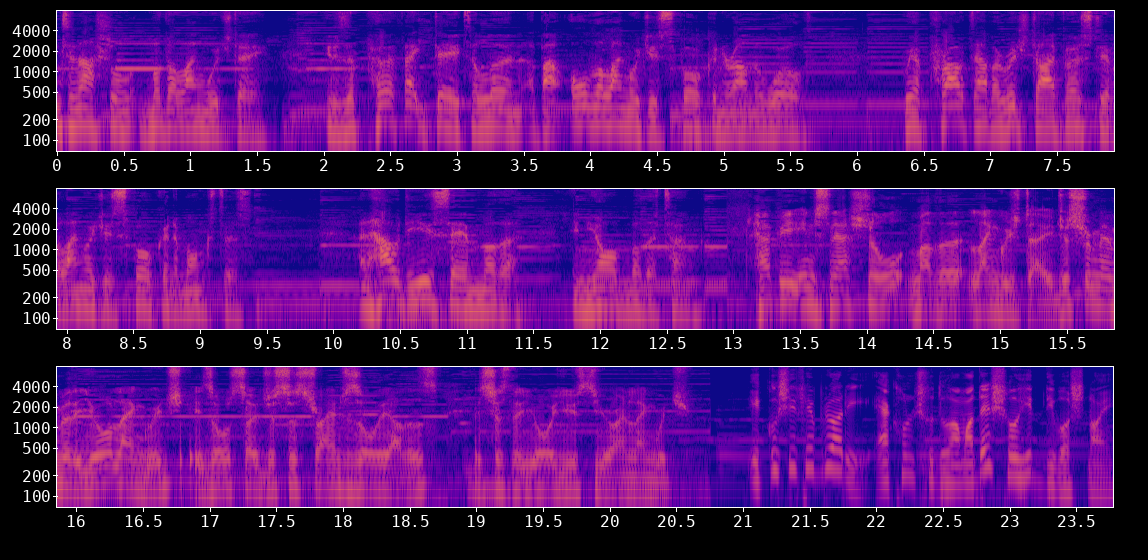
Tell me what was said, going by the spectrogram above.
International Mother Language Day. It is a perfect day to learn about all the languages spoken around the world. We are proud to have a rich diversity of languages spoken amongst us. And how do you say mother in your mother tongue? Happy International Mother Language Day. Just remember that your language is also just as strange as all the others. It's just that you're used to your own language. একুশে ফেব্রুয়ারি এখন শুধু আমাদের শহীদ দিবস নয়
